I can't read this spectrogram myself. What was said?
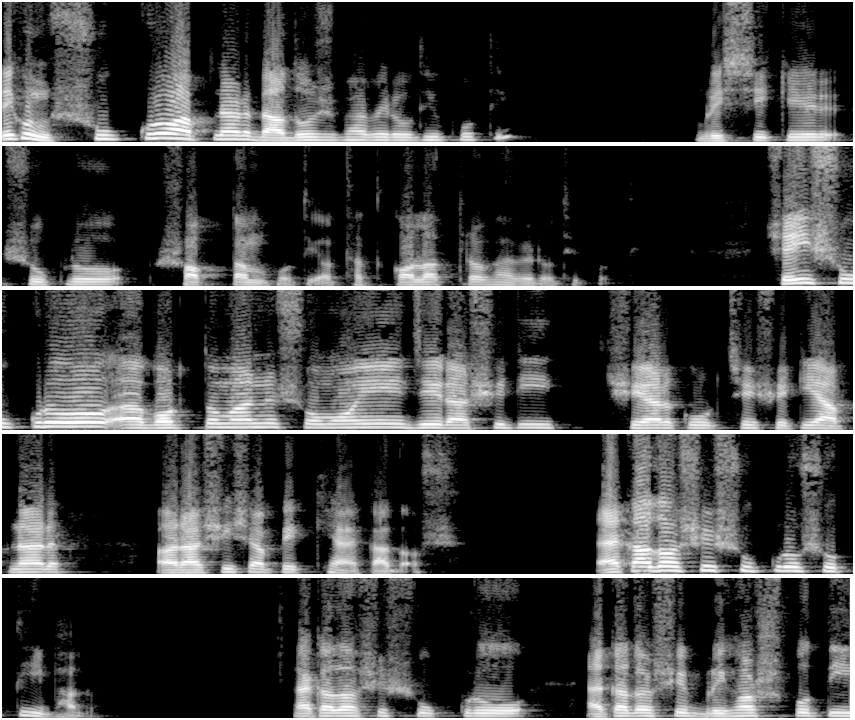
দেখুন, শুক্র আপনার দ্বাদশ ভাবের অধিপতি, বৃশ্চিকের শুক্র সপ্তমপতি অর্থাৎ কলাত্র ভাবের অধিপতি। সেই শুক্র বর্তমান সময়ে যে রাশিটি শেয়ার করছে, সেটি আপনার রাশি সাপেক্ষে একাদশ। একাদশে শুক্র সত্যিই ভালো। একাদশে শুক্র, একাদশে বৃহস্পতি,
